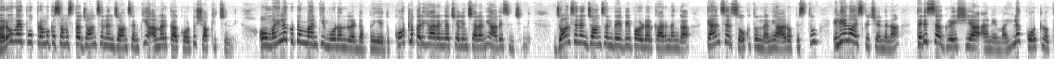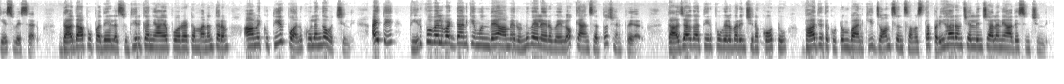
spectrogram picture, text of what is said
మరోవైపు ప్రముఖ సంస్థ జాన్సన్ అండ్ జాన్సన్కి అమెరికా కోర్టు షాక్ ఇచ్చింది. ఓ మహిళ కుటుంబానికి మూడు వందల డెబ్బై ఐదు కోట్ల పరిహారంగా చెల్లించాలని ఆదేశించింది. Johnson and Johnson baby powder కారణంగా క్యాన్సర్ సోకుతుందని ఆరోపిస్తూ ఇలియనాయిస్కు చెందిన తెరిసా గ్రేషియా అనే మహిళ కోర్టులో కేసు వేశారు. దాదాపు పదేళ్ళ సుదీర్ఘ న్యాయ పోరాటం అనంతరం ఆమెకు తీర్పు అనుకూలంగా వచ్చింది. అయితే తీర్పు వెలువడ్డానికి ముందే ఆమె రెండు వేల ఇరవైలో క్యాన్సర్తో చనిపోయారు. తాజాగా తీర్పు వెలువరించిన కోర్టు బాధిత కుటుంబానికి జాన్సన్ సంస్థ పరిహారం చెల్లించాలని ఆదేశించింది.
